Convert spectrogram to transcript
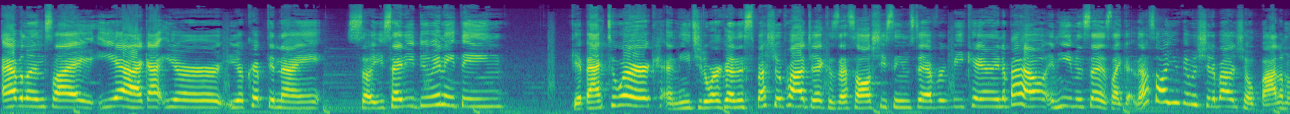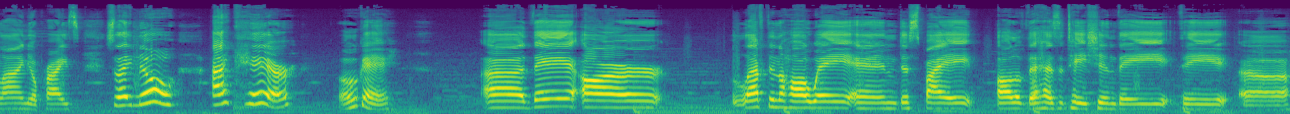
Evelyn's like, yeah, I got your your kryptonite. So you said you'd do anything get back to work. I need you to work on this special project because that's all she seems to ever be caring about. And he even says, like, that's all you give a shit about is your bottom line, your price. She's like, no, I care. Okay. Uh, they are left in the hallway, and despite all of the hesitation, they they uh,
